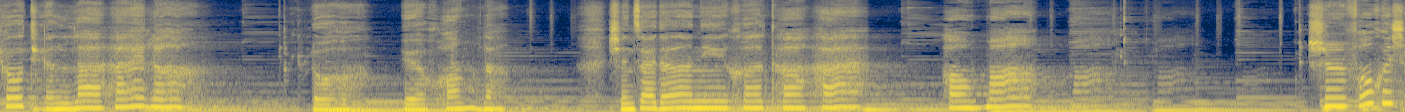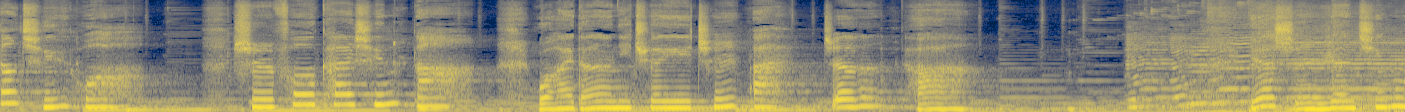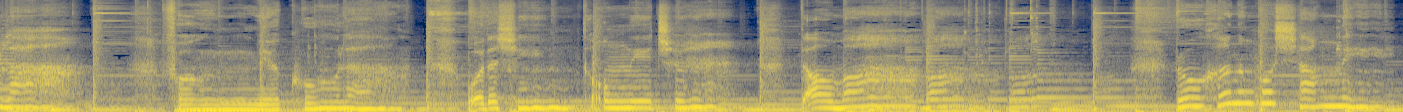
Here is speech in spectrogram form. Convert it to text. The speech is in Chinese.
秋天来了，落叶黄了，现在的你和他还好吗？是否会想起我？是否开心呢？我爱的你却一直爱着他。夜深人静啦，风也哭了，我的心痛你知道吗？如何能不想你？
